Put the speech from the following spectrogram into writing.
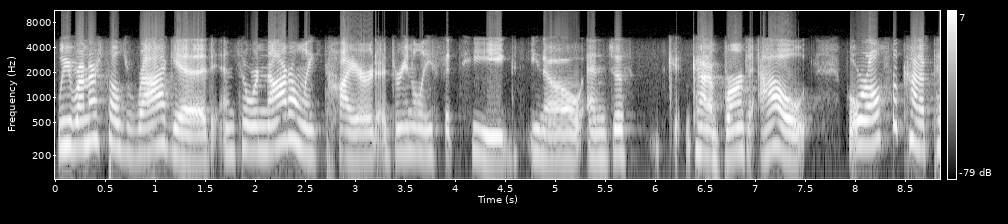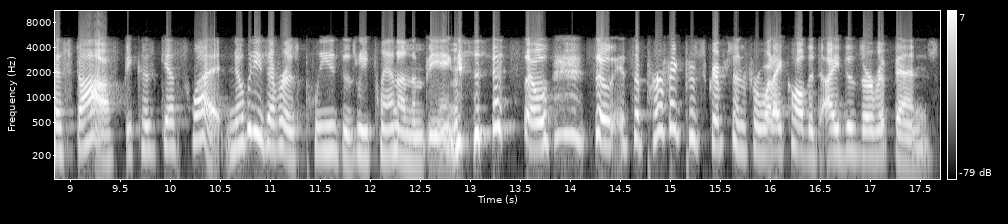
we run ourselves ragged. And so we're not only tired, adrenally fatigued, you know, and just kind of burnt out but we're also kind of pissed off because guess what? Nobody's ever as pleased as we plan on them being. so so it's a perfect prescription for what I call the I deserve it binge.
